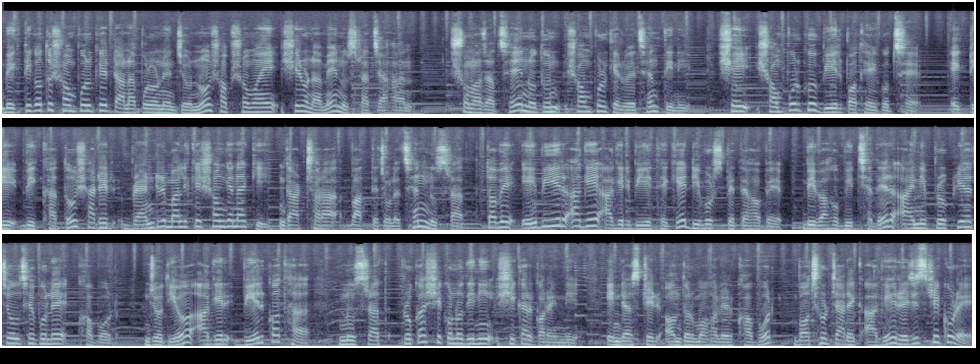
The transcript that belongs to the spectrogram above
ব্যক্তিগত সম্পর্কের টানাপোড়নের জন্য সবসময় শিরোনামে নুসরাত জাহান। শোনা যাচ্ছে নতুন সম্পর্কে রয়েছেন তিনি। সেই সম্পর্ক বিয়ের পথে এগোচ্ছে। একটি বিখ্যাত শাড়ির ব্র্যান্ডের মালিকের সঙ্গে নাকি গাঁটছড়া বাঁধতে চলেছেন নুসরাত। তবে এ বিয়ের আগে আগের বিয়ে থেকে ডিভোর্স পেতে হবে। বিবাহ বিচ্ছেদের আইনি প্রক্রিয়া চলছে বলে খবর। যদিও আগের বিয়ের কথা নুসরাত প্রকাশ্যে কোনোদিনই স্বীকার করেননি। ইন্ডাস্ট্রির অন্দরমহলের খবর, বছর চারেক আগে রেজিস্ট্রি করে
